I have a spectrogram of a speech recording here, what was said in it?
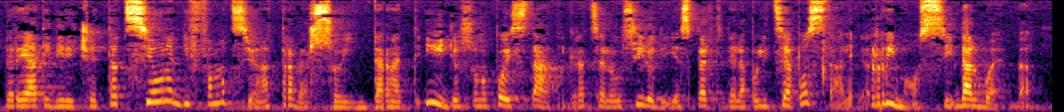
per reati di ricettazione e diffamazione attraverso internet. I video sono poi stati, grazie all'ausilio degli esperti della Polizia Postale, rimossi dal web.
